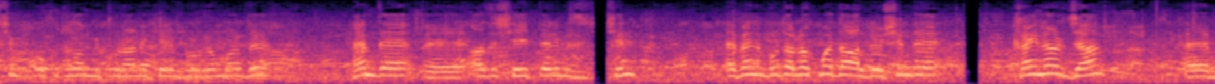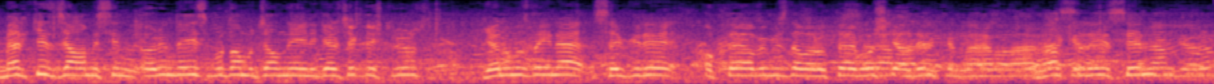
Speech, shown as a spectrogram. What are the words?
için okutulan bir Kur'an-ı Kerim programı vardı. Hem de e, aziz şehitlerimiz için. Efendim burada lokma dağılıyor. Şimdi Kaynarca e, Merkez Camisi'nin önündeyiz. Buradan bu canlı yayını gerçekleştiriyoruz. Yanımızda yine sevgili Oktay abimiz de var. Oktay abi hoş geldin. Merhabalar. Nasılsın, iyisin? Selam diyorum.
